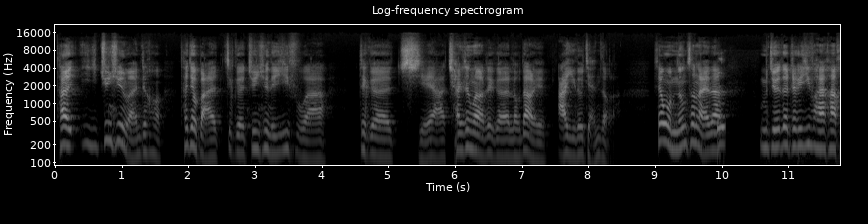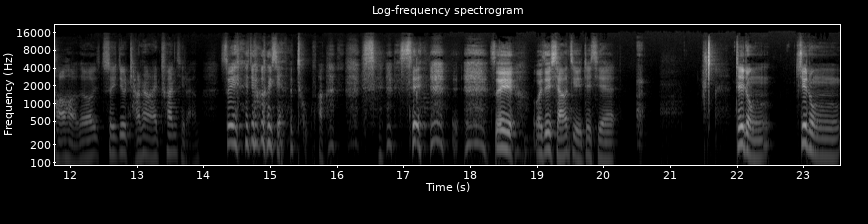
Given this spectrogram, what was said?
他一军训完之后，他就把这个军训的衣服啊。”这个鞋呀，全扔到这个楼道里，阿姨都捡走了。像我们农村来的，我们觉得这个衣服还还好好的，所以就常常还穿起来所以 就更显得土嘛。所以，所以我就想起这些，这种这种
